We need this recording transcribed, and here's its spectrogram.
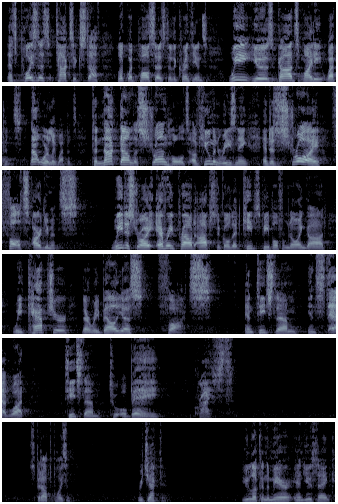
That's poisonous, toxic stuff. Look what Paul says to the Corinthians. We use God's mighty weapons, not worldly weapons, to knock down the strongholds of human reasoning and destroy false arguments. We destroy every proud obstacle that keeps people from knowing God. We capture their rebellious thoughts and teach them instead what? Teach them to obey Christ. Spit out the poison. Reject it. You look in the mirror and you think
